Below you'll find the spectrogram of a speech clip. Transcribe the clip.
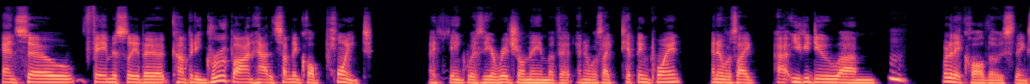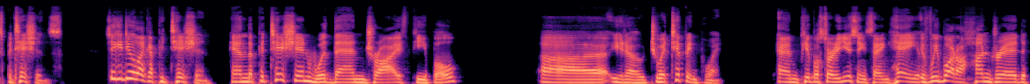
And so famously, the company Groupon had something called Point, I think was the original name of it. And it was like tipping point. And it was like, uh, you could do, um, Hmm. what do they call those things? Petitions. So you could do like a petition and the petition would then drive people, uh, you know, to a tipping point. And people started using saying, Hey, if we bought a hundred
